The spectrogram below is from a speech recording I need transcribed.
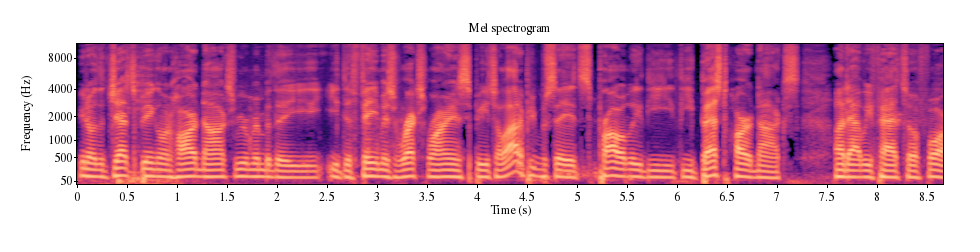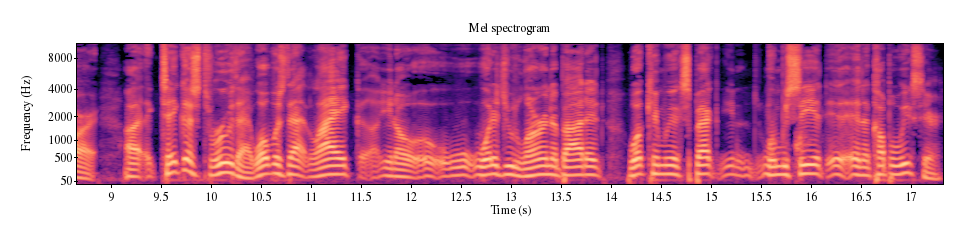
you know, the Jets being on Hard Knocks. We remember the the famous Rex Ryan speech. A lot of people say it's probably the the best Hard Knocks uh, that we've had so far. Uh, take us through that. What was that like? Uh, you know, what did you learn about it? What can we expect when we see it in a couple weeks here?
